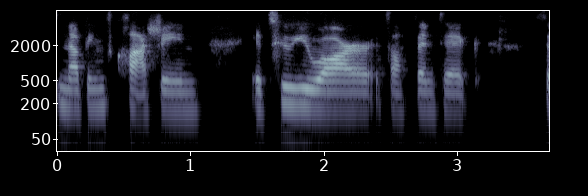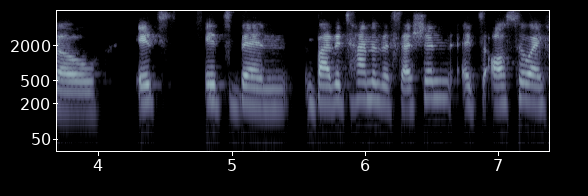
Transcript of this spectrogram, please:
Nothing's clashing. It's who you are. It's authentic. So it's it's been by the time of the session it's also i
